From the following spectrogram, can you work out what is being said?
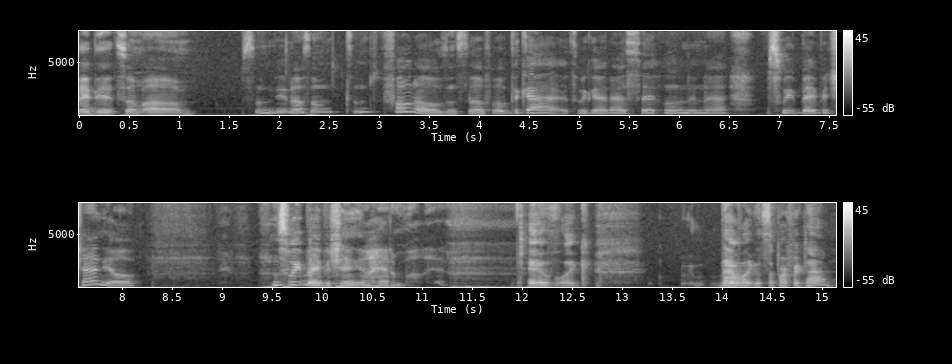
they did some um some you know some some photos and stuff of the guys. We got our Sehun and uh, sweet baby Chanyeol. Sweet baby Chanyeol had a mullet. It was like they were like, it's the perfect time.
